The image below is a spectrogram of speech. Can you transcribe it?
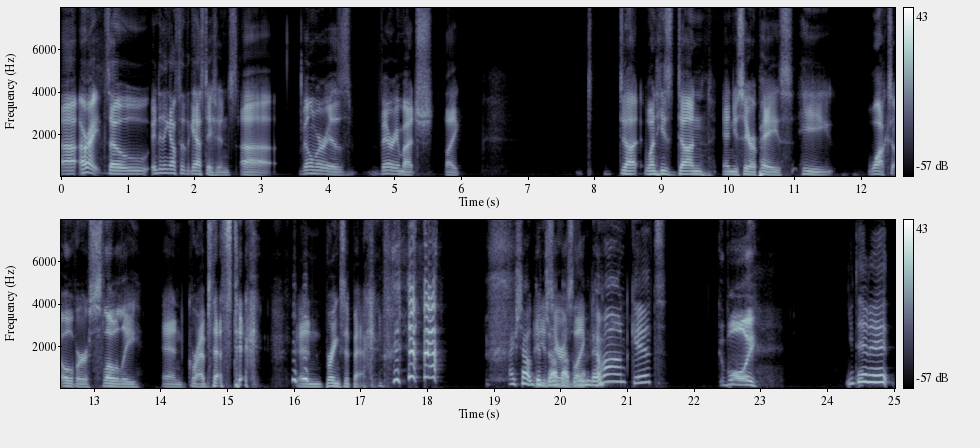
uh, all right. So, anything else at the gas stations? Uh, Vilmer is very much like d- when he's done and Ysera pays, he walks over slowly and grabs that stick and brings it back. I shout good and job out the like, window. "Come on, kids." Good boy. You did it.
